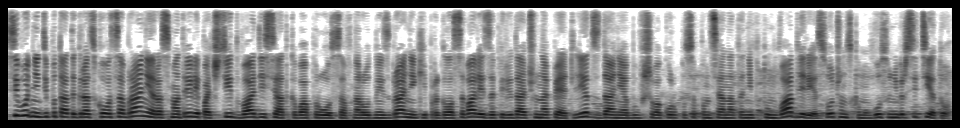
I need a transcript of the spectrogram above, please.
Сегодня депутаты городского собрания рассмотрели почти два десятка вопросов. Народные избранники проголосовали за передачу на пять лет здания бывшего корпуса пансионата «Нептун» в Адлере Сочинскому госуниверситету.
